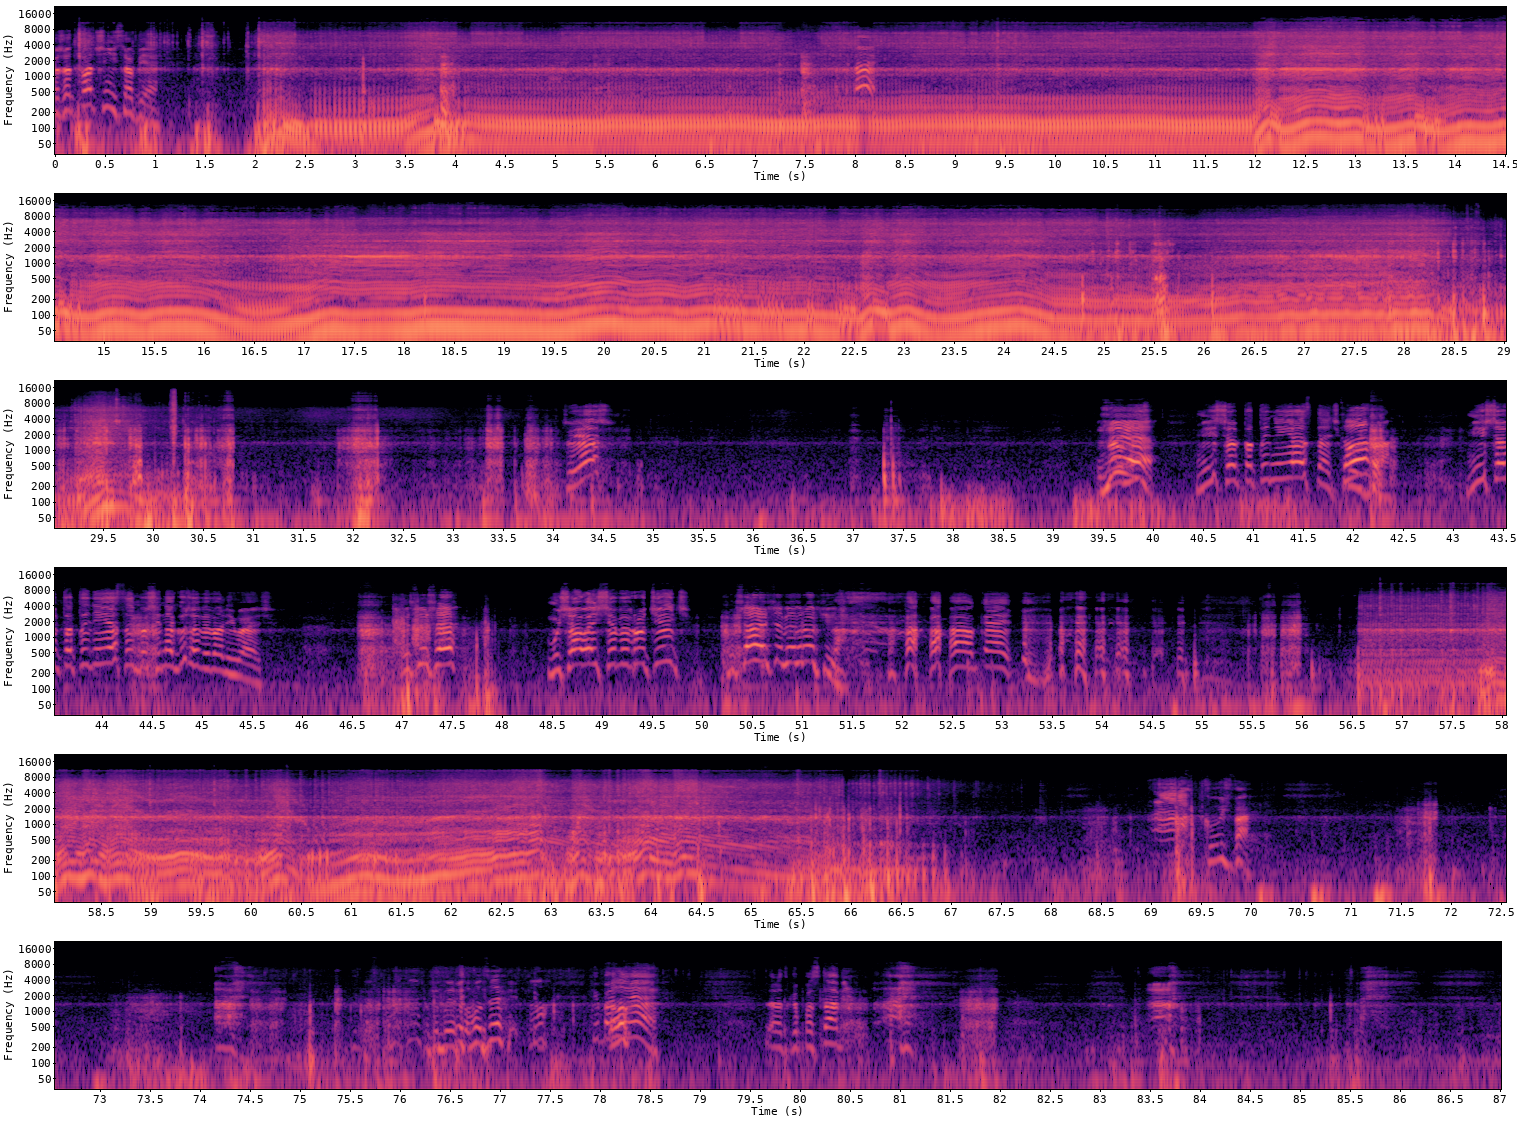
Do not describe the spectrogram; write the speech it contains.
Może odpocznij sobie. Mistrzem to ty nie jesteś, Co? kurwa. Mistrzem to ty nie jesteś, bo się na górze wywaliłeś. Nie słyszę? Musiałeś się wywrócić? Musiałem się wywrócić. Okej. A, kuźwa. Potrzebujesz pomocy? Chyba Co? nie. Zaraz go postawię.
